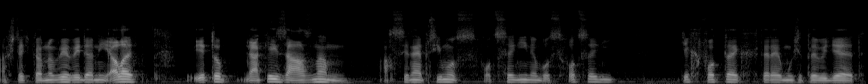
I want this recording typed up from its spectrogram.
až teďka nově vydaný, ale je to nějaký záznam, asi ne přímo z focení nebo z focení těch fotek, které můžete vidět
